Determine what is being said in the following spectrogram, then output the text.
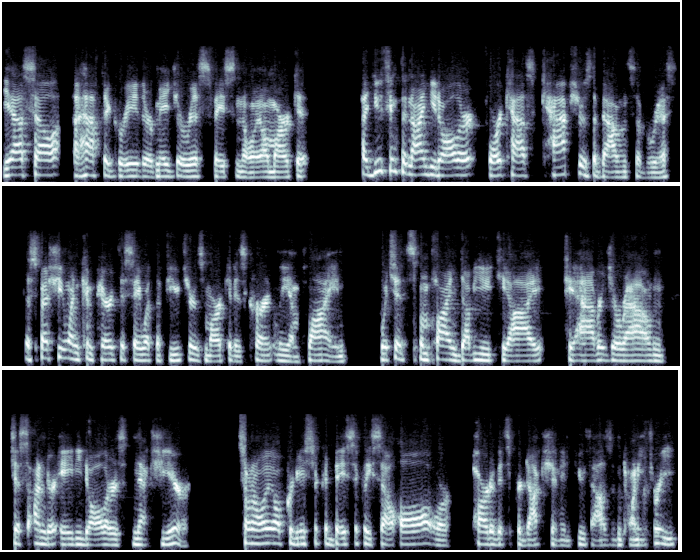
Yeah, Sal, I have to agree. There are major risks facing the oil market. I do think the $90 forecast captures the balance of risk, especially when compared to, say, what the futures market is currently implying, which it's implying WTI to average around just under $80 next year. So an oil producer could basically sell all or part of its production in 2023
